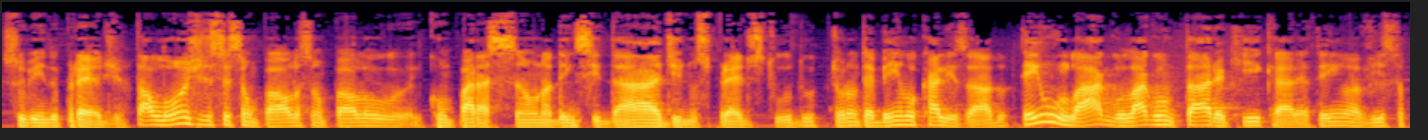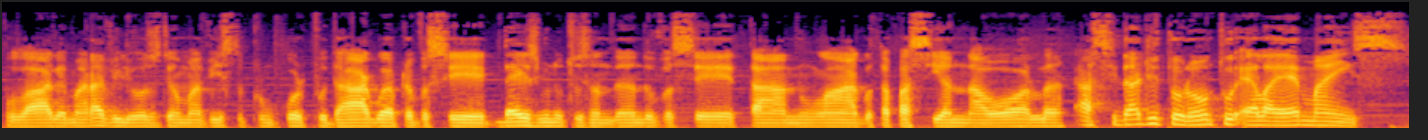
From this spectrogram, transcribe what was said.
subindo o prédio. Tá longe de ser São Paulo. São Paulo, em comparação na densidade, nos prédios, tudo. Toronto é bem localizado. Tem o um lago, Lago Ontário aqui, cara. Tem uma vista pro lago, é maravilhoso ter uma vista para um corpo d'água, para você 10 minutos andando, você tá no lago, tá passeando na orla. A cidade de Toronto, ela é mais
